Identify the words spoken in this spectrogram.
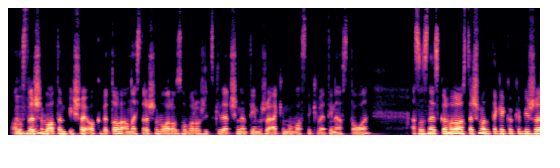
Ono mm-hmm. strašne veľa tam píše o kvetoch a ono aj strašne veľa rozhovorov vždy začína tým, že aké má vlastne kvety na stole. A som si neskôr hovorila, strašne ma to tak ako keby, že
